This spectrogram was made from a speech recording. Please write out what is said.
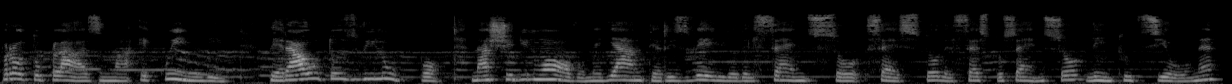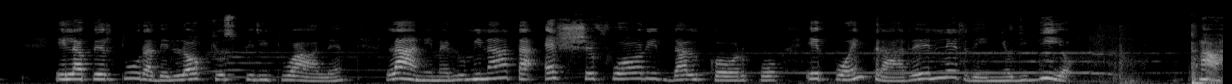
protoplasma e quindi per autosviluppo nasce di nuovo mediante il risveglio del senso sesto, del sesto senso, l'intuizione, e l'apertura dell'occhio spirituale, l'anima illuminata esce fuori dal corpo e può entrare nel regno di Dio. Ah!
